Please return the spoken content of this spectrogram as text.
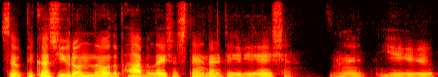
so because you don't know the population standard deviation, right? You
